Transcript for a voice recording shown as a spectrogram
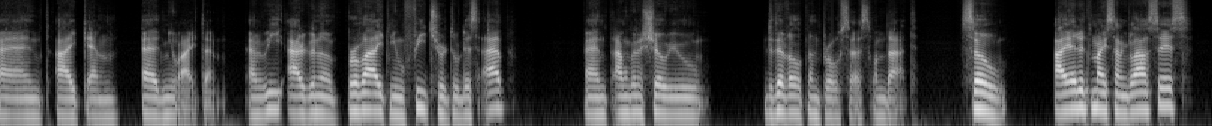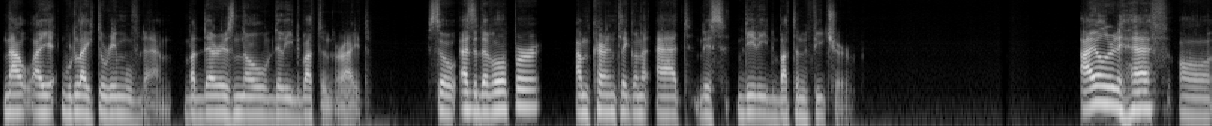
and I can add new item. And we are going to provide new feature to this app. And I'm going to show you the development process on that. So I added my sunglasses. Now I would like to remove them, but there is no delete button, right? So as a developer, I'm currently going to add this delete button feature. I already have uh,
